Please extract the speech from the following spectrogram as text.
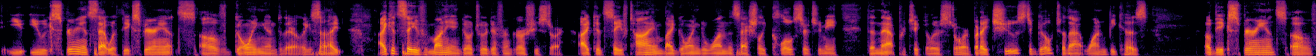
you you experience that with the experience of going into there. Like I said, I I could save money and go to a different grocery store. I could save time by going to one that's actually closer to me than that particular store. But I choose to go to that one because of the experience of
